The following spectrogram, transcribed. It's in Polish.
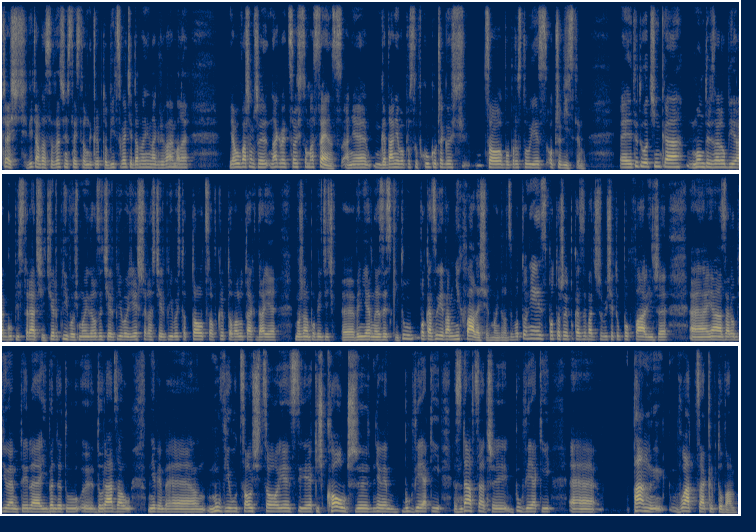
Cześć, witam Was serdecznie z tej strony CryptoBit. Słuchajcie, dawno nie nagrywałem, ale ja uważam, że nagrać coś, co ma sens, a nie gadanie po prostu w kółku czegoś, co po prostu jest oczywistym. E, Tytuł odcinka Mądry zarobi, a głupi straci. Cierpliwość, moi drodzy, cierpliwość, jeszcze raz cierpliwość to to, co w kryptowalutach daje, można powiedzieć, e, wymierne zyski. Tu pokazuję Wam, nie chwalę się, moi drodzy, bo to nie jest po to, żeby pokazywać, żeby się tu pochwalić, że e, ja zarobiłem tyle i będę tu e, doradzał, nie wiem, mówił coś, co jest jakiś coach, czy nie wiem, Bóg wie jaki znawca, czy Bóg wie jaki pan, władca kryptowalut.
